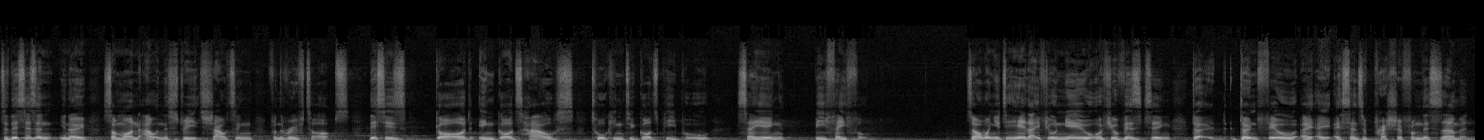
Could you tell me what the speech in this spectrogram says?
So this isn't, you know, someone out in the streets shouting from the rooftops. This is God in God's house talking to God's people, saying, Be faithful. So I want you to hear that if you're new or if you're visiting, don't don't feel a, a, a sense of pressure from this sermon.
